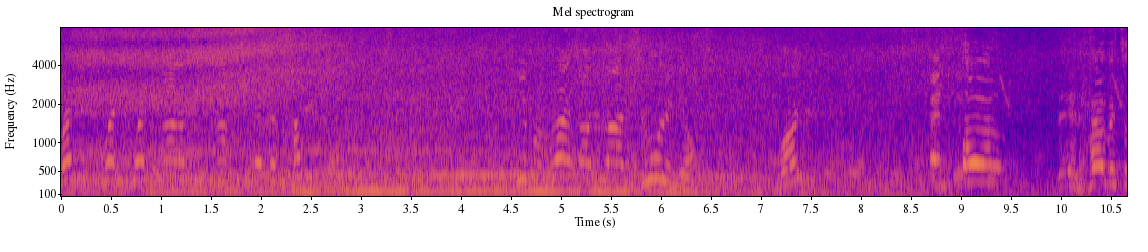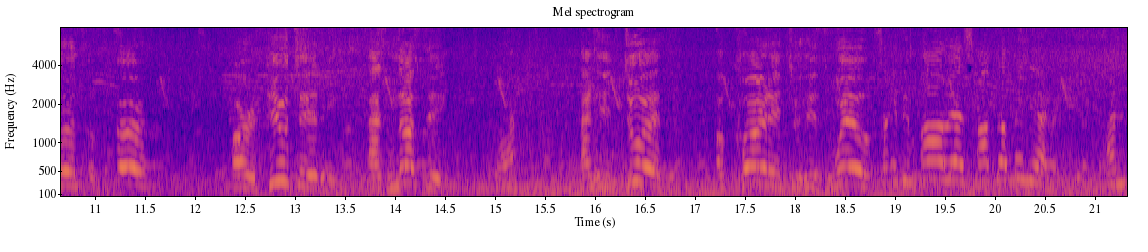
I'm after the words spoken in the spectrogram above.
when when when all of this accident that happens, people right now the Lord is ruling you. One, And all the inhabitants of the earth are reputed as nothing. one. And he doeth according to his will. So if him always have dominion and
